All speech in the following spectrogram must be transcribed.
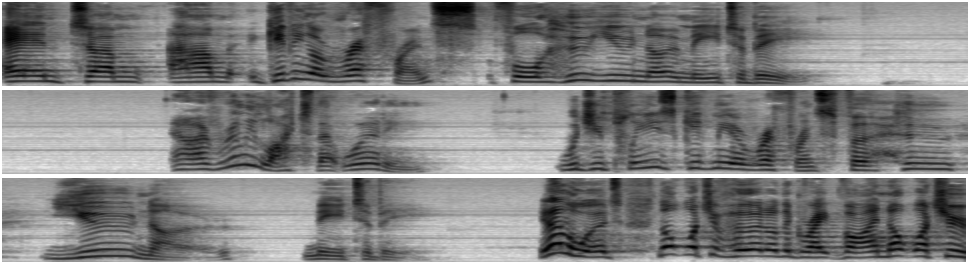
and um, um, giving a reference for who you know me to be? And I really liked that wording. Would you please give me a reference for who you know me to be? In other words, not what you've heard on the grapevine, not what, you,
